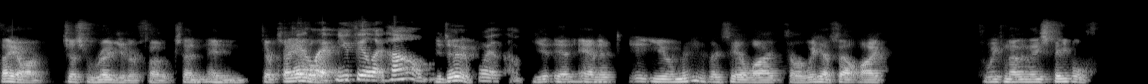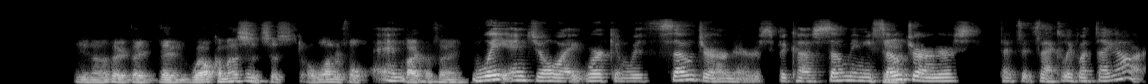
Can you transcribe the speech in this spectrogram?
they are just regular folks and, and their Feel family. at, you feel at home You do. with them. You, and and it, it, you immediately feel like, or we have felt like, we've known these people. You know, they they they welcome us. Mm-hmm. It's just a wonderful And type of thing. we enjoy working with sojourners because so many sojourners, that's exactly what they are.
